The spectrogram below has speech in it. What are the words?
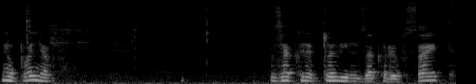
ну, поняв. Закри... То він закрив сайт.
